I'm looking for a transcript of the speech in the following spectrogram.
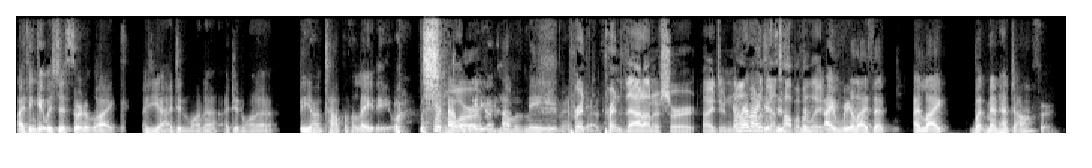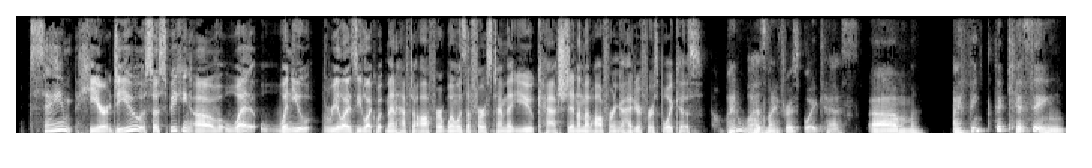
I think it was just sort of like, yeah, I didn't want to. I didn't want to be on top of a lady or, or have a Sure. lady on top of me. Even Print yes. print that on a shirt. I do and not then I want to be just on top of a lady. I realized that I like what men had to offer. Same here. Do you? So speaking of what, when you realize you like what men have to offer, when was the first time that you cashed in on that offer and had your first boy kiss? When was my first boy kiss? Um, I think the kissing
